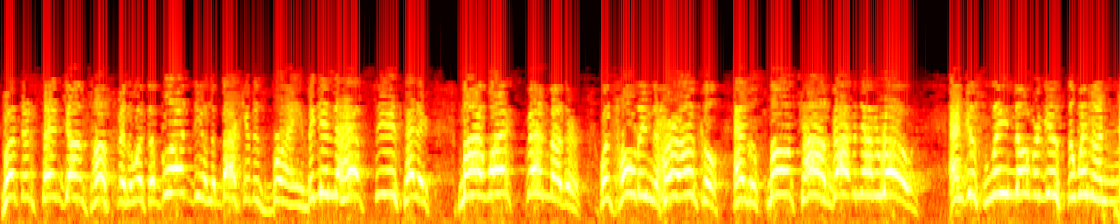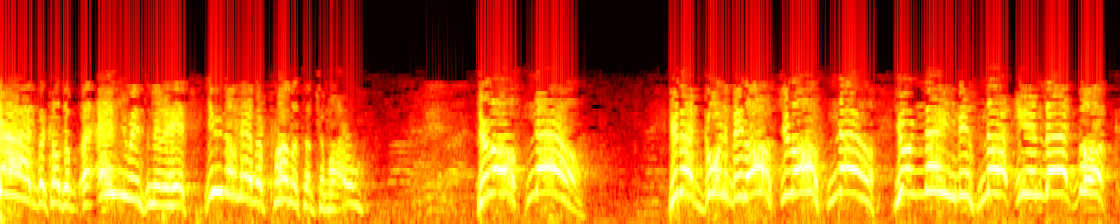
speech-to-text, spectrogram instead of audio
went to St. John's Hospital with a blood deal in the back of his brain, began to have serious headaches. My wife's grandmother was holding her uncle as a small child driving down the road and just leaned over against the window and died because of an aneurysm in her head. You don't have a promise of tomorrow. You're lost now. You're not going to be lost. You're lost now. Your name is not in that book.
